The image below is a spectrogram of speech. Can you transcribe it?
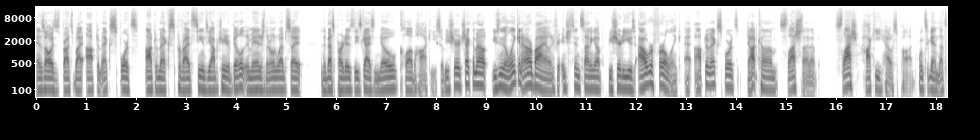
And as always, it's brought to you by OptimX Sports. OptimX provides teams the opportunity to build and manage their own website. And the best part is these guys know club hockey. So be sure to check them out using the link in our bio. And if you're interested in signing up, be sure to use our referral link at optimxsports.com slash sign up slash hockey house pod. Once again, that's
